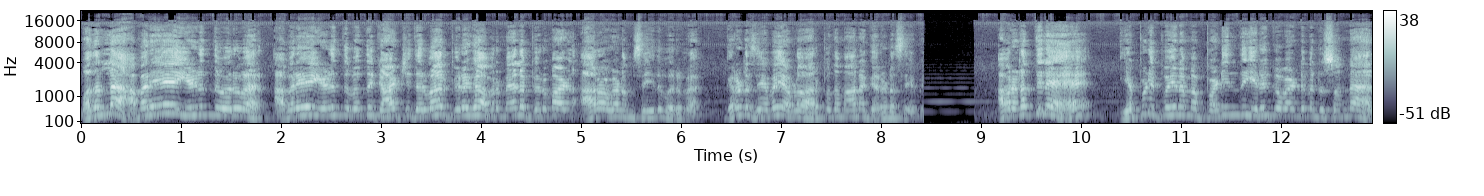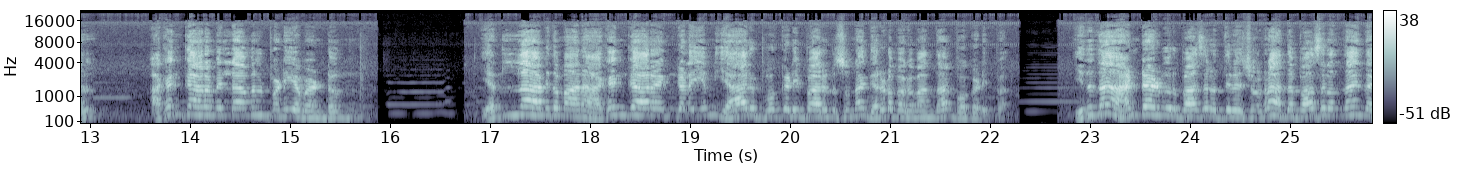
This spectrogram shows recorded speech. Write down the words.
முதல்ல அவரே எழுந்து வருவார். அவரே எழுந்து வந்து காட்சி தருவார். பிறகு அவர் மேல பெருமாள் ஆரோகணம் செய்து வருவார். கருட சேவை அவ்வளவு அற்புதமான கருட சேவை. அவரிடத்துல எப்படி போய் நம்ம படிந்து இருக்க வேண்டும் என்று சொன்னால் அகங்காரம் இல்லாமல் பணிய வேண்டும். எல்லா விதமான அகங்காரங்களையும் யாரு போக்கடிப்பார்னு சொன்னா கருட பகவான் தான் போக்கடிப்பார். இதுதான் ஆண்டாழ்வூர் பாசுரத்தில் சொல்ற அந்த பாசுரம் தான் இந்த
